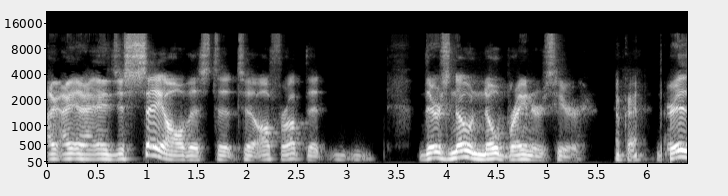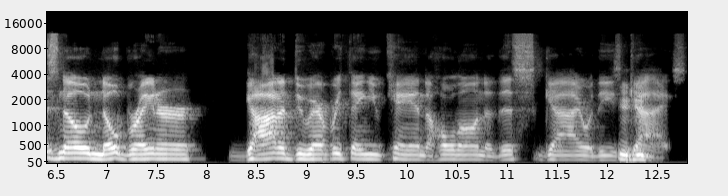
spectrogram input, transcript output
I, I, just say all this to to offer up that there's no no brainers here. Okay, there is no no brainer. Got to do everything you can to hold on to this guy or these mm-hmm. guys.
